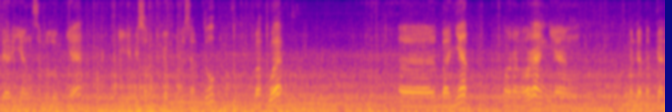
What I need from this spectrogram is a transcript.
dari yang sebelumnya di episode 31 bahwa eh, banyak orang-orang yang mendapatkan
